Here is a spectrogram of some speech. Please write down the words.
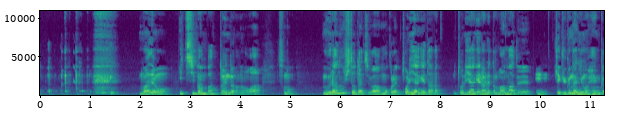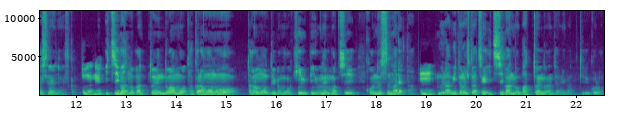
まあでも一番バッドエンドなのはその村の人たちはもうこれ取り上げたら取り上げられたままでうん。結局何も変化してないじゃないですかそうだね。一番のバッドエンドはもう宝物を宝物っていうかもう金品をね持ちこう盗まれたうん。村人の人たちが一番のバッドエンドなんじゃないかっていう頃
